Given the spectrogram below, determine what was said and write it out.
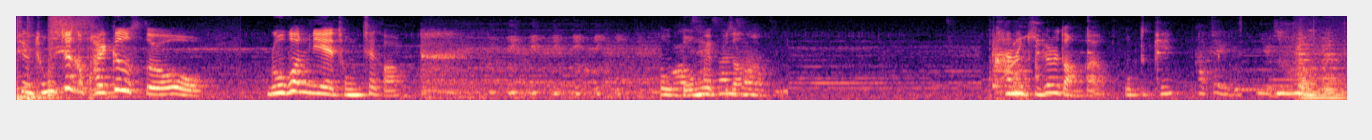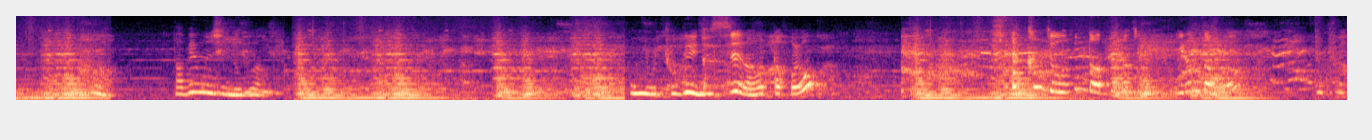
지금 정체가 밝혀졌어요. 로건리의 정체가. 어, 너무 예쁘잖아. 가는 기별도 안 가요. 어떡해? 갑자기 뭐 누구야? 누구야? 나비문신 누구야? 어머, 저게 뉴스에 나왔다고요? 시작한 지 5분도 안 돼가지고 이런다고요? 누구야?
